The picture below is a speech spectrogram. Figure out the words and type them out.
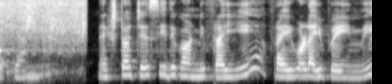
ఓకే అండి. నెక్స్ట్ వచ్చేసి ఇదిగోండి ఫ్రై. ఫ్రై కూడా అయిపోయింది.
